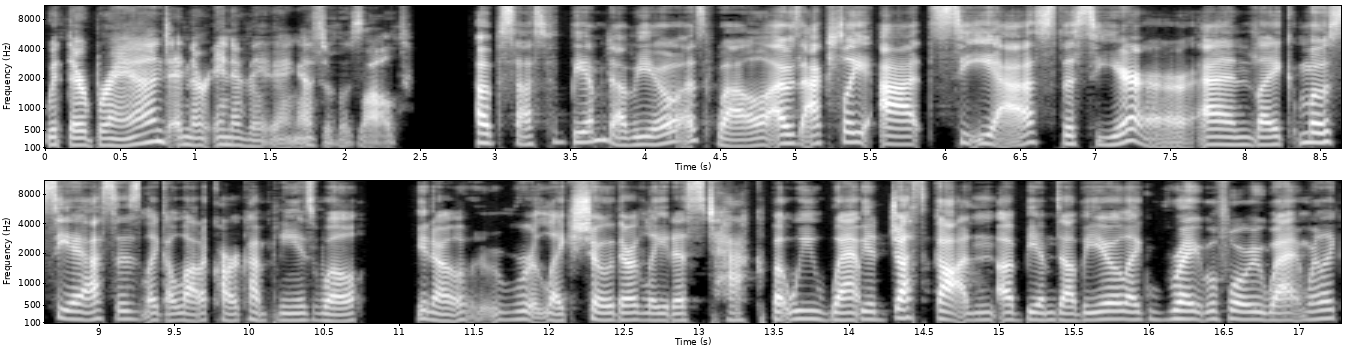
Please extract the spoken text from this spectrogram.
with their brand and they're innovating as a result obsessed with BMW as well. I was actually at CES this year, and like most CESs, like a lot of car companies will, you know, re- like show their latest tech. But we went, we had just gotten a BMW like right before we went, and we're like,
